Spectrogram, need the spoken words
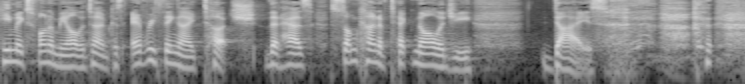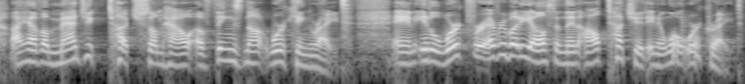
he makes fun of me all the time because everything I touch that has some kind of technology dies. I have a magic touch somehow of things not working right. And it'll work for everybody else, and then I'll touch it and it won't work right.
